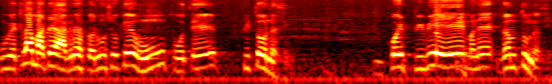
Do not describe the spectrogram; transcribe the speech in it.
હું એટલા માટે આગ્રહ કરું છું કે હું પોતે પીતો નથી. કોઈ પીવે એ મને ગમતું નથી.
